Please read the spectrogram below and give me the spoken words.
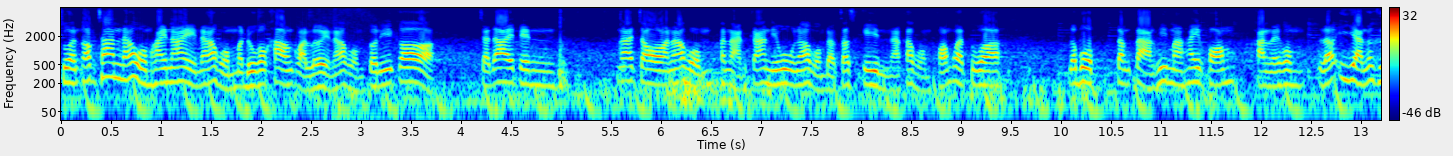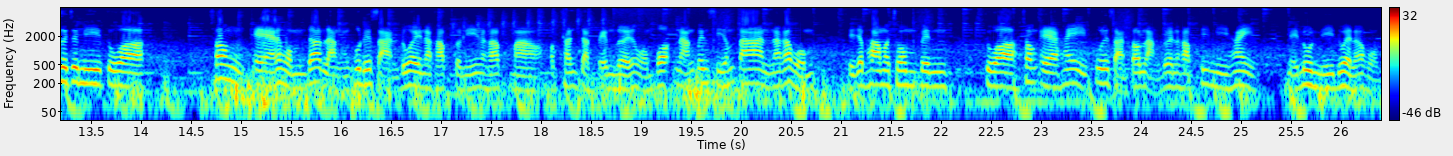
ส่วนออปชันนะครับผมภายในนะครับผมมาดูคร่าวๆกันก่อนเลยนะครับผมตัวนี้ก็จะได้เป็นหน้าจอนะครับผมขนาดก้านนิ้วนะครับผมแบบทัชสกรีนนะครับผมพร้อมกับตัวระบบต่างๆ ที่มาให้พร้อมคันเลยผมแล้วอีกอย่างก็คือจะมีตัว ช่องแอร์นะผมด้านหลังของผู้โดยสารด้วยนะครับ ตัวนี้นะครับมาออปชั่นจัดเต็มเลยนะผมเบาะหนังเป็นสีน้ำตาลนะครับผมเดี๋ยวจะพามาชมเป็นตัวช่องแอร์ให้ผู้โดยสารตอนหลังด้วยนะครับที่มีให้ในรุ่นนี้ด้วยนะครับผม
